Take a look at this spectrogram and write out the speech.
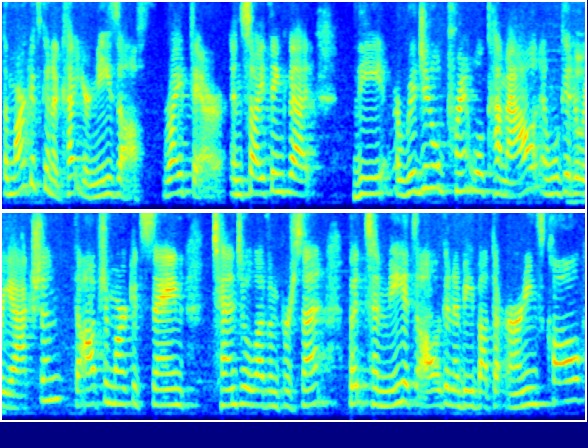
the market's going to cut your knees off right there. And so I think that the original print will come out and we'll get a mm-hmm. reaction. The option market's saying 10 to 11%. But to me, it's all going to be about the earnings call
